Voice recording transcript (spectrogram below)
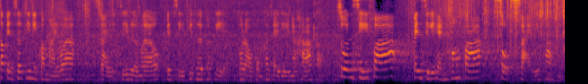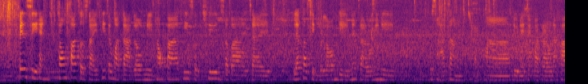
ก็เป็นเสื้อที่มีความหมายว่าใส่สีเหลืองแล้วเป็นสีที่เทิดพระเกียรติพวกเราคงเข้าใจดีนะคะครับส่วนสีฟ้า เป็นสีแห่งท้องฟ้าสดใสค่ะ เป็นสีแห่งท้องฟ้าสดใสที่จังหวัดตราดเรามีท้องฟ้าที่สดชื่นสบายใจ และก็สิ่งแวดล้อมดีเนื่องจากเราไม่มีอุตสาหกรรมมาอยู่ในจังหวัดเรานะคะ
